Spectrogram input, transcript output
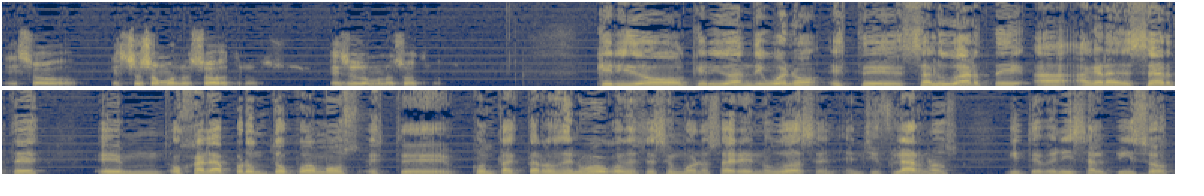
eso, eso somos nosotros, eso somos nosotros. Querido, querido Andy, bueno, este, saludarte, agradecerte Em, ojalá pronto podamos este, contactarnos de nuevo cuando estés en Buenos Aires, no dudas en, chiflarnos y te venís al piso,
